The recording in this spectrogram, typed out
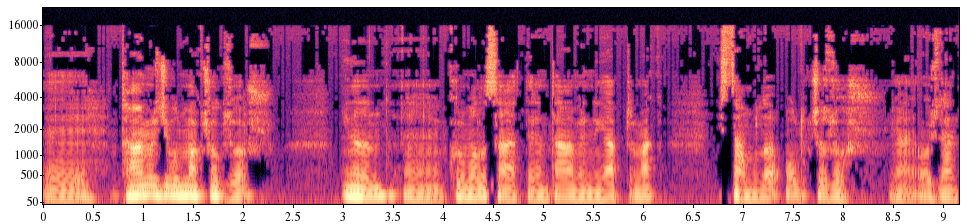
E, tamirci bulmak çok zor. İnanın e, kurmalı saatlerin tamirini yaptırmak İstanbul'da oldukça zor. Yani o yüzden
